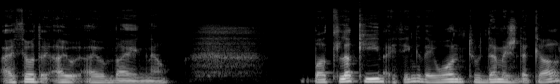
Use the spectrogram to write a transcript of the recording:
I thought I, I am dying now. But lucky, I think they want to damage the car.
